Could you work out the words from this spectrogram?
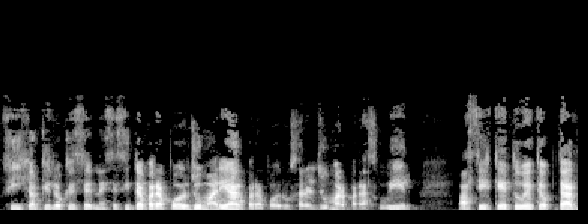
fijas, que es lo que se necesita para poder yumarear, para poder usar el yumar para subir. Así es que tuve que optar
